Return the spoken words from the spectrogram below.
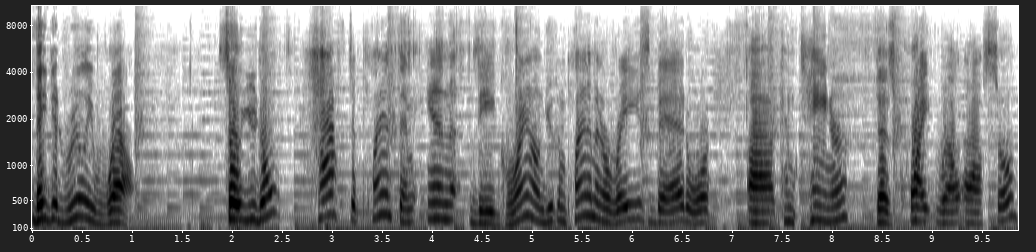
They did really well. So you don't have to plant them in the ground. You can plant them in a raised bed or a container. Does quite well also.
